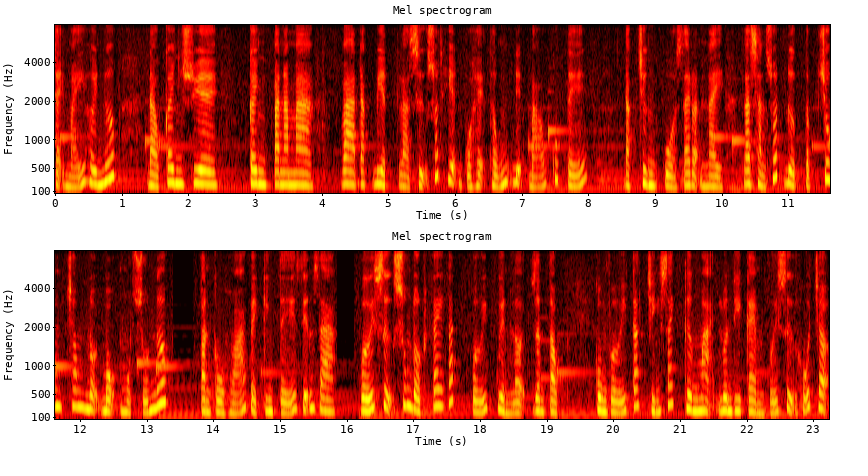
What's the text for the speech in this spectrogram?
chạy máy hơi nước, đào kênh Suez, kênh Panama và đặc biệt là sự xuất hiện của hệ thống điện báo quốc tế. Đặc trưng của giai đoạn này là sản xuất được tập trung trong nội bộ một số nước, toàn cầu hóa về kinh tế diễn ra với sự xung đột gay gắt với quyền lợi dân tộc. cùng với các chính sách thương mại luôn đi kèm với sự hỗ trợ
